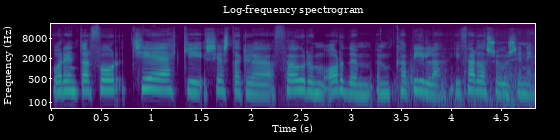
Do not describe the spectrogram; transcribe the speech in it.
og reyndar fór tje ekki sérstaklega fögrum orðum um Kabila í ferðasögu sinni.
